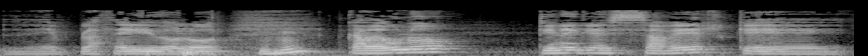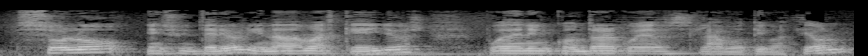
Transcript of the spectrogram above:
de placer y dolor. Cada uno tiene que saber que solo en su interior y nada más que ellos pueden encontrar cuál es la motivación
